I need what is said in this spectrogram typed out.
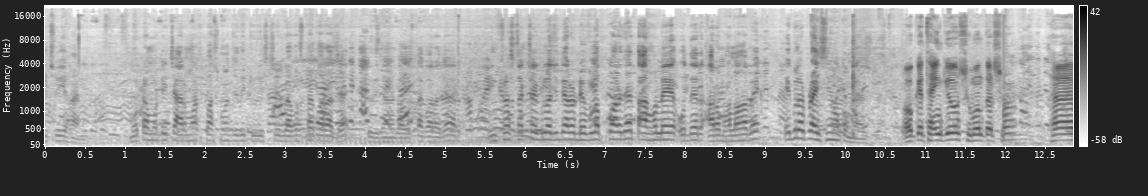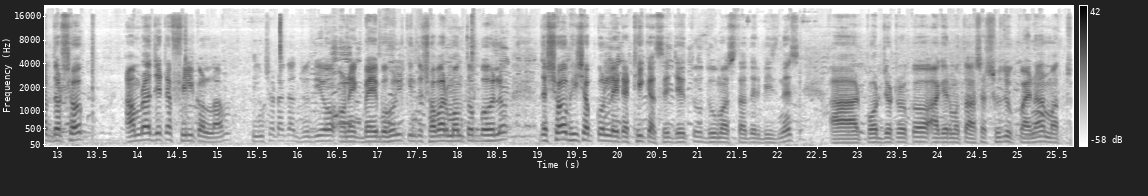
কিছুই হয় না। মোটামুটি চার মাস পাঁচ মাস যদি টুরিস্টের ব্যবস্থা করা যায় ট্যুরিজমের ব্যবস্থা করা যায় আর ইনফ্রাস্ট্রাকচারগুলো যদি আরও ডেভেলপ করা যায় তাহলে ওদের আরও ভালো হবে। এগুলোর প্রাইসিংও কমে আসবে। ওকে থ্যাংক ইউ সুমন দর্শক হ্যাঁ দর্শক আমরা যেটা ফিল করলাম তিনশো টাকা যদিও অনেক ব্যয়বহুল, কিন্তু সবার মন্তব্য হলো যে সব হিসাব করলে এটা ঠিক আছে, যেহেতু দু মাস তাদের বিজনেস আর পর্যটকও আগের মতো আসার সুযোগ পায় না, মাত্র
